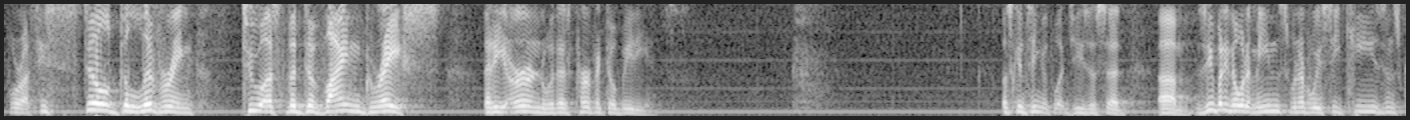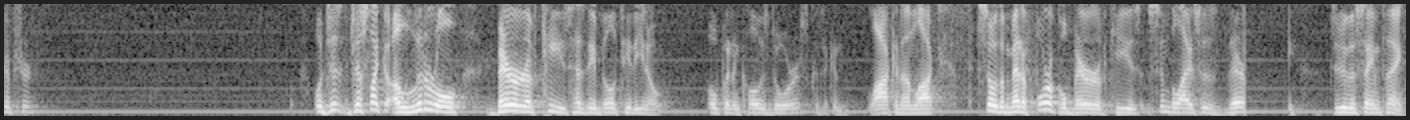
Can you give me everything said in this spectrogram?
for us. He's still delivering to us the divine grace that he earned with his perfect obedience. Let's continue with what Jesus said. Um, does anybody know what it means whenever we see keys in Scripture? Well, just, just like a literal bearer of keys has the ability to, you know, open and close doors because it can lock and unlock, so the metaphorical bearer of keys symbolizes their to do the same thing.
